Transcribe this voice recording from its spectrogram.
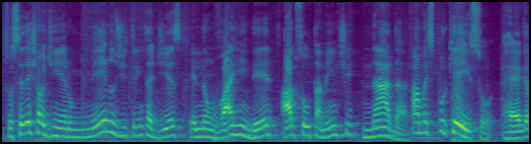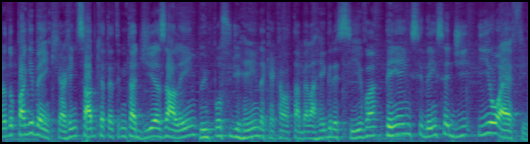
Se você deixar o dinheiro menos de 30 dias, ele não vai render absolutamente nada. Ah, mas por que isso? Regra do PagBank. A gente sabe que até 30 dias, além do imposto de renda, que é aquela tabela regressiva, tem a incidência de IOF.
